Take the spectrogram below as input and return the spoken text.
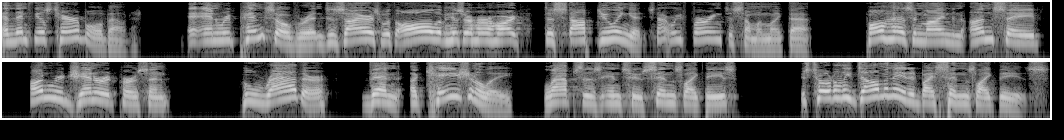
and then feels terrible about it and repents over it and desires with all of his or her heart to stop doing it. He's not referring to someone like that. Paul has in mind an unsaved, unregenerate person who rather than occasionally lapses into sins like these is totally dominated by sins like these.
